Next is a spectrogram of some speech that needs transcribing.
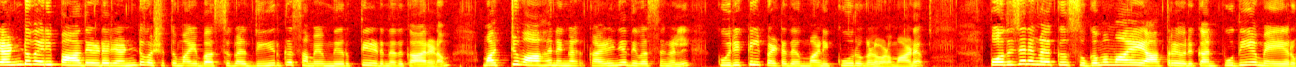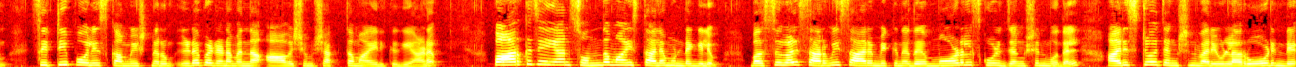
രണ്ടു വരി പാതയുടെ രണ്ടു വശത്തുമായി ബസ്സുകൾ ദീർഘസമയം നിർത്തിയിടുന്നത് കാരണം മറ്റു വാഹനങ്ങൾ കഴിഞ്ഞ ദിവസങ്ങളിൽ കുരുക്കിൽപ്പെട്ടത് മണിക്കൂറുകളോളമാണ്. പൊതുജനങ്ങൾക്ക് സുഗമമായ യാത്രയൊരുക്കാൻ പുതിയ മേയറും സിറ്റി പോലീസ് കമ്മീഷണറും ഇടപെടണമെന്ന ആവശ്യം ശക്തമായിരിക്കുകയാണ്. പാർക്ക് ചെയ്യാൻ സ്വന്തമായി സ്ഥലമുണ്ടെങ്കിലും ബസ്സുകൾ സർവീസ് ആരംഭിക്കുന്നത് മോഡൽ സ്കൂൾ ജംഗ്ഷൻ മുതൽ അരിസ്റ്റോ ജംഗ്ഷൻ വരെയുള്ള റോഡിന്റെ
